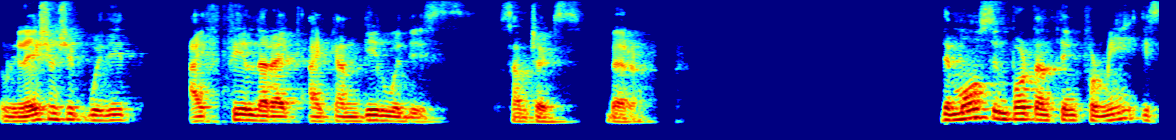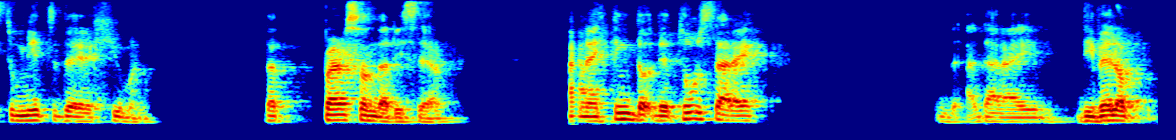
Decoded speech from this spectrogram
relationship with it i feel that I, I can deal with these subjects better the most important thing for me is to meet the human, that person that is there. And I think the, the tools that I that I develop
